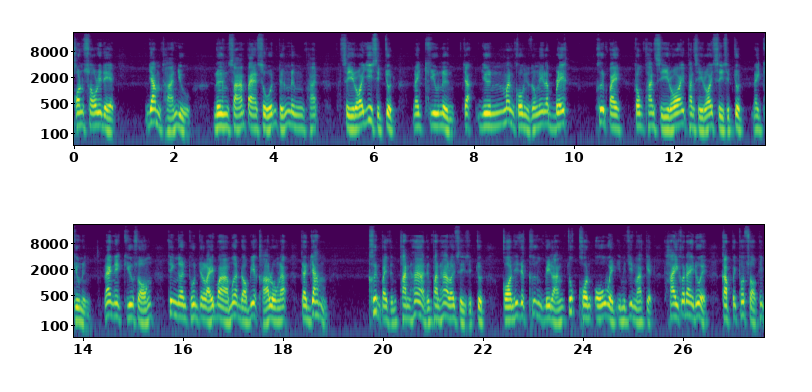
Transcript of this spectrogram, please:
Consolidate ย่ำฐานอยู่ 1380 ถึง 1,420 จุดใน Q1 จะยืนมั่นคงอยู่ตรงนี้แล้วเบรกขึ้นไปตรง 1,400 1,440 จุดใน Q1 และใน Q2 ที่เงินทุนจะไหลบ่าเมื่อดอกเบี้ยขาลงแล้ว จะย่ำขึ้นไปถึง 1,500 ถึง 1,540 จุด ก่อนที่จะครึ่งปีหลังทุกคนโอเวอร์อิมเมจินมาร์เก็ตไทยก็ได้ด้วย กลับไปทดสอบที่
